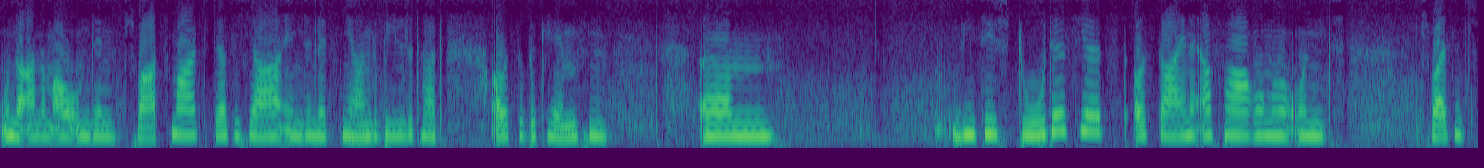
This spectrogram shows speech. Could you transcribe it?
unter anderem auch um den Schwarzmarkt, der sich ja in den letzten Jahren gebildet hat, auch zu bekämpfen. Ähm, wie siehst du das jetzt aus deinen Erfahrungen und ich weiß nicht,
